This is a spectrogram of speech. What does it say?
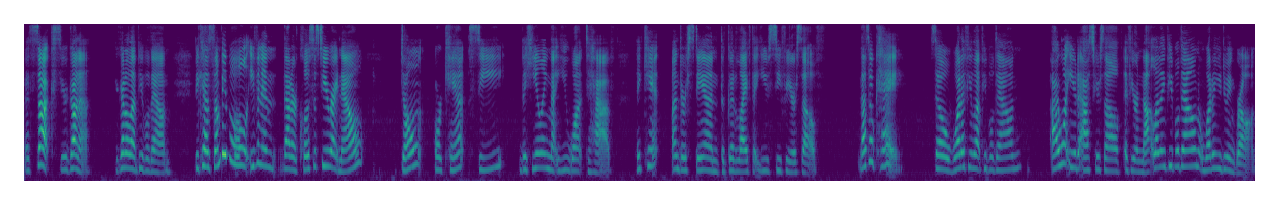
It sucks. You're gonna. You're gonna let people down. Because some people, even in that are closest to you right now, don't or can't see the healing that you want to have. They can't understand the good life that you see for yourself. That's okay. So, what if you let people down? I want you to ask yourself if you're not letting people down, what are you doing wrong?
